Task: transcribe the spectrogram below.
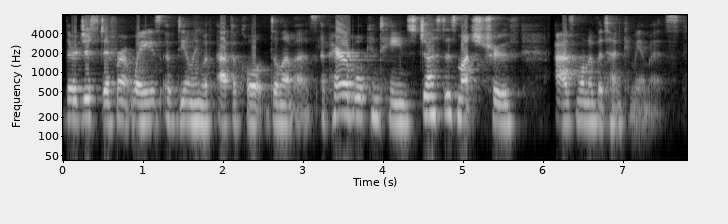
They're just different ways of dealing with ethical dilemmas. A parable contains just as much truth as one of the 10 commandments.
